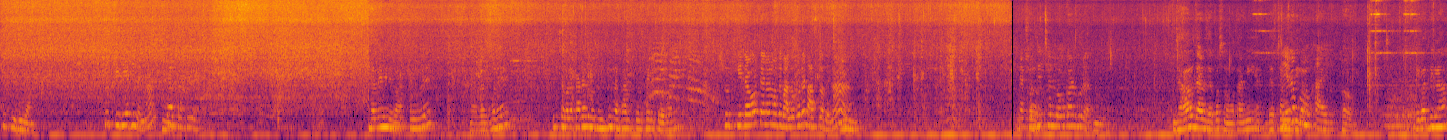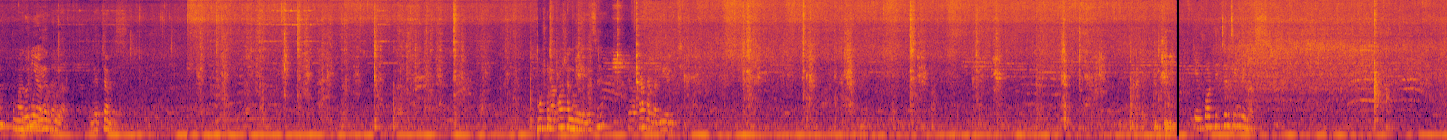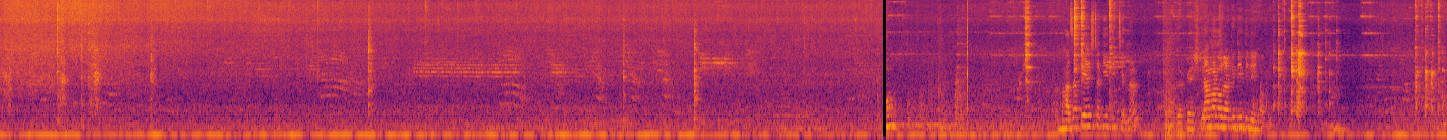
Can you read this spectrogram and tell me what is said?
শুকিয়ে দিলাম? চুটকি দিয়ে দিলেন না? তেলটা দিয়ে। ডালে মেরে ভাজতে হবে ভাজার পরে ইচ্ছা করে কাটাগুলো তুমি চুলা ফালতেও ফেলতেও পারে। শুটকিটাও তেলের মধ্যে ভালো করে ভাজতে হবে না? এখন দিচ্ছেন লঙ্কার গুঁড়া। ঝাল যার যা পছন্দ মতো আমি যেরকম খাই। হ্যাঁ। এবার দিলাম তোমার ধনিয়া। গুঁড়া দেড় চামচ। মশলা কষানো হয়ে গেছে। এবার কাঁঠালটা দিয়ে দিচ্ছি। এরপর দিচ্ছেন চিংড়ি মাছ। ভাজা পেঁয়াজটা দিয়ে দিচ্ছেন না? ভাজা পেঁয়াজটা নামানোর আগে দিয়ে দিলেই হবে।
